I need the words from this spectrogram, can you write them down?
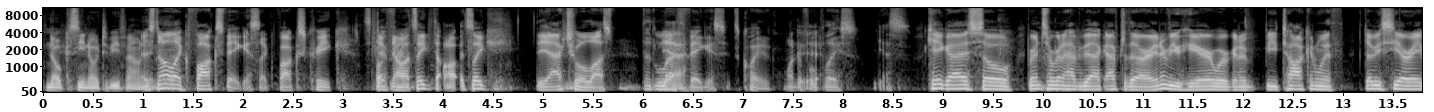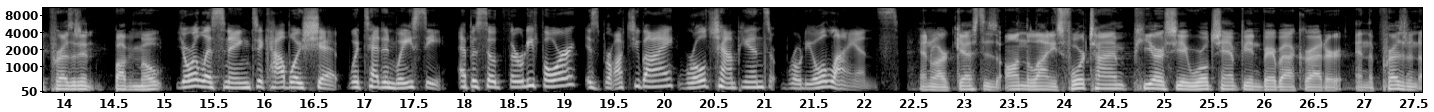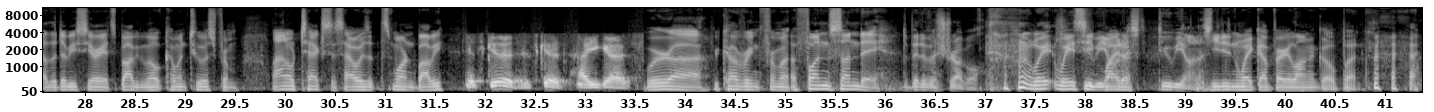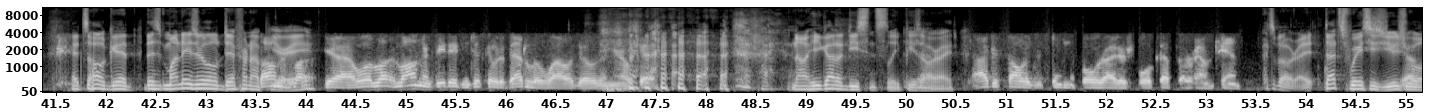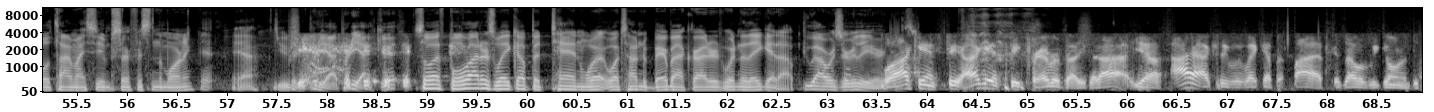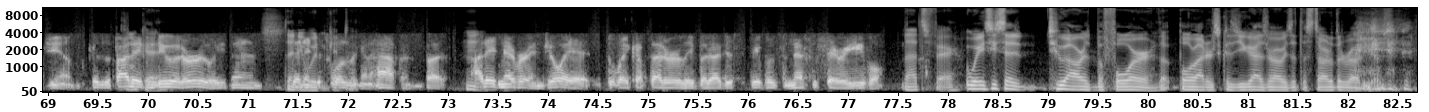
No casino to be found. It's anymore. not like Fox Vegas, like Fox Creek. It's Fuck, different. no. It's like the, it's like the actual Las the Leth Yeah. Vegas. It's quite a wonderful Yeah. place. yes. Okay, guys. So, Brinson, we're going to have you back after the, our interview here. We're going to be talking with WCRA President Bobby Mote. You're listening to Cowboy Shit with Ted and Wacey. Episode 34 is brought to you by World Champions Rodeo Alliance. And our guest is on the line. He's four time PRCA world champion bareback rider and the president of the WCRA. It's Bobby Mote coming to us from Llano, Texas. How is it this morning, Bobby? It's good. It's good. How you guys? We're uh, recovering from a, a fun Sunday. It's a bit of a struggle. Wait, Wacey to be might honest. have. To be honest. He didn't wake up very long ago, but it's all good. This Mondays are a little different up Long here, as, eh? yeah. Well, lo- long as he didn't just go to bed a little while ago, then you're okay. No, he got a decent sleep. He's all right. I just always assume the bull riders woke up around ten. That's about right. That's Wacey's usual time, I assume, surface in the morning. Yeah. Yeah, Pretty, usually. pretty, yeah, pretty accurate. So if bull riders wake up at 10, what, what time do bareback riders, when do they get up? Two hours earlier. Well, I can't speak. I can't speak for everybody, but I, yeah, I actually would wake up at five because I would be going to the gym. Because if I Okay. didn't do it early, then Then then, it just wasn't going to happen. But Hmm. I didn't ever enjoy it to wake up that early. But I just it was a necessary evil. That's fair. Wacey said two hours before the bull riders because you guys are always at the start of the rodeos.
